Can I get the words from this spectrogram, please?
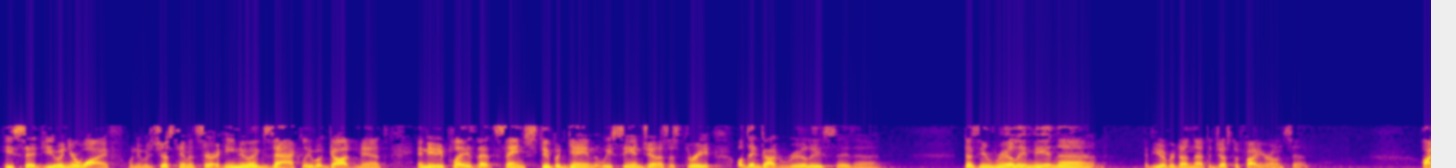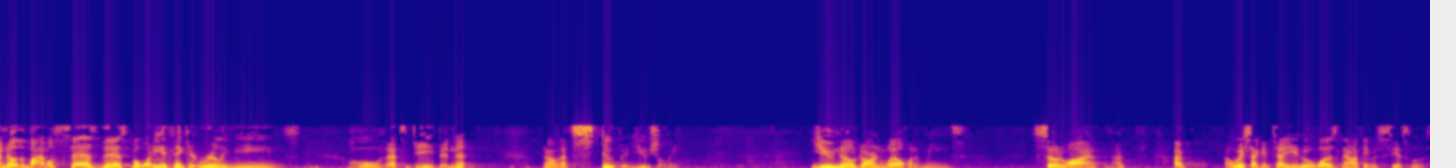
He said, you and your wife, when it was just him and Sarah. He knew exactly what God meant, and yet he plays that same stupid game that we see in Genesis 3. Well, did God really say that? Does he really mean that? Have you ever done that to justify your own sin? I know the Bible says this, but what do you think it really means? Oh, that's deep, isn't it? No, that's stupid usually. You know darn well what it means. So do I. I, I, I wish I could tell you who it was now. I think it was C.S. Lewis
